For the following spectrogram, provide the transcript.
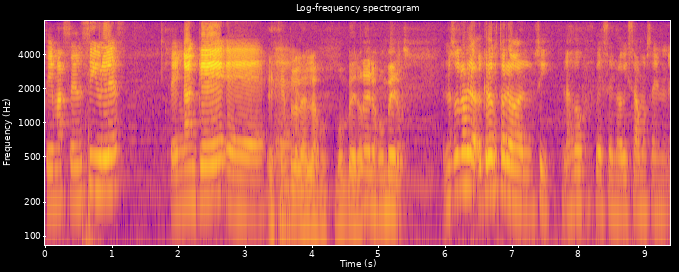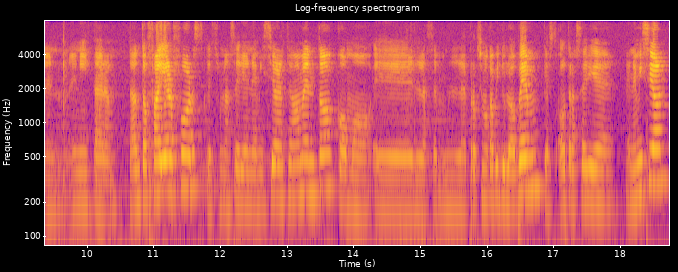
temas sensibles tengan que. eh, Ejemplo, eh, la de los bomberos. la de los bomberos. Nosotros lo- creo que esto lo. Sí, las dos veces lo avisamos en, en, en Instagram. Tanto Fire Force, que es una serie en emisión en este momento, como eh, la el próximo capítulo BEM, que es otra serie en emisión.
